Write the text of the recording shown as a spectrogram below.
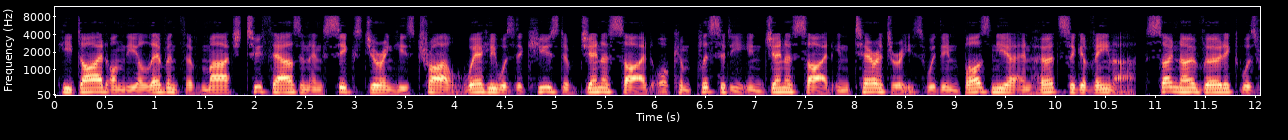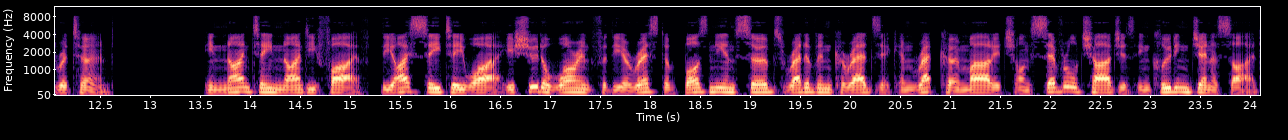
He died on the 11th of March 2006 during his trial where he was accused of genocide or complicity in genocide in territories within Bosnia and Herzegovina, so no verdict was returned. In 1995, the ICTY issued a warrant for the arrest of Bosnian Serbs Radovan Karadzic and Ratko Mladic on several charges including genocide.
